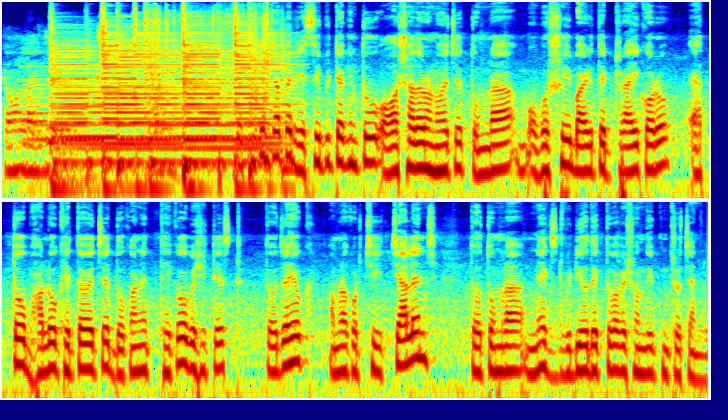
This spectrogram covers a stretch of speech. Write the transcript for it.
কেমন লাগছে? চিকেন চাপের রেসিপিটা কিন্তু অসাধারণ হয়েছে। তোমরা অবশ্যই বাড়িতে ট্রাই করো। এত ভালো খেতে হয়েছে দোকানের থেকেও বেশি টেস্ট তো যাই হোক, আমরা করছি চ্যালেঞ্জ তো তোমরা নেক্সট ভিডিও দেখতে পাবে সন্দীপ মিত্র চ্যানেল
